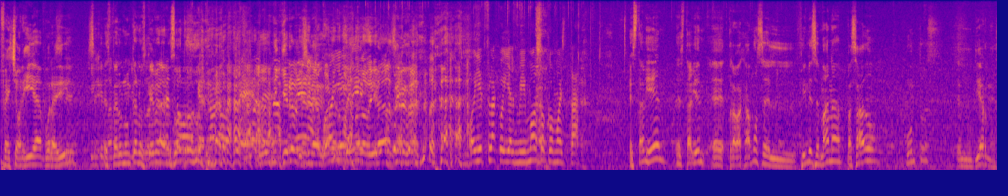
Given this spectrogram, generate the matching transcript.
fechoría por ahí. Espero nunca nos quemen a nosotros. que no nos quemen. Ni quiero Y si me acuerdo, Oye. lo Flaco, ¿y el mimoso cómo está? Está bien, está bien. Eh, trabajamos el fin de semana pasado juntos, el viernes.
